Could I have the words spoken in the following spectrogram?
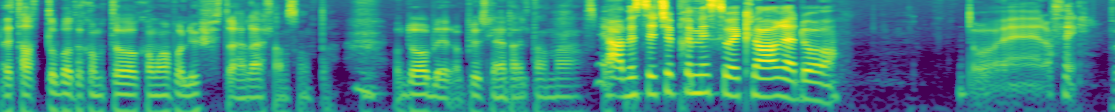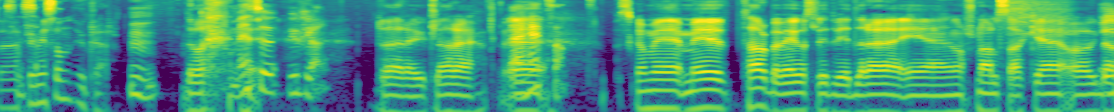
ble tatt opp at hun kom til å komme på lufta, eller et eller annet sånt. Da. Og da blir det plutselig et helt annet spørsmål. Ja, hvis ikke premissene er klare, da da er det feil. Da er premissene uklare. Da, er uklare. da er det uklare. Det er helt sant. Skal vi, vi tar og beveger oss litt videre i nasjonalsaker, og det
